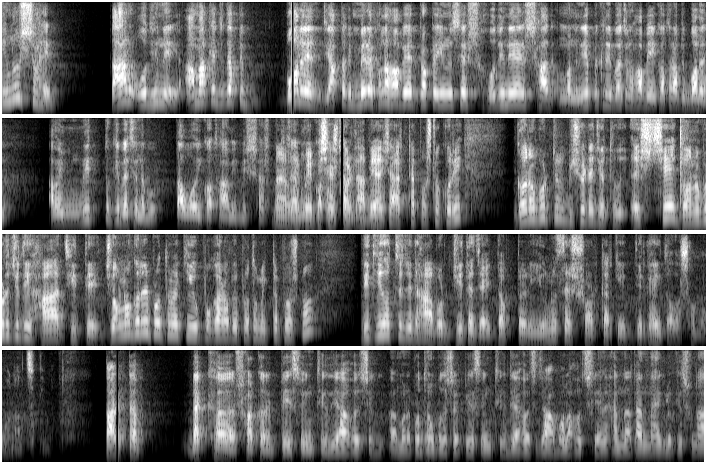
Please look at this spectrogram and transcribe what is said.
ইউনুস সাহেব তার অধীনে আমাকে যদি আপনি বলেন যে আপনাকে মেরে ফেলা হবে ডক্টর ইউনুসের অধীনে মানে নিরপেক্ষ নির্বাচন হবে এই কথাটা আপনি বলেন। আমি মৃত্যুকে বেছে নেব? তাও ওই কথা আমি বিশ্বাস কথা করেন আমি একটা প্রশ্ন করি। গণভোটের বিষয়টা যেহেতু এসছে গণভোট যদি হা জিতে জনগণের প্রথমে কি উপকার হবে? প্রথম একটা প্রশ্ন। দ্বিতীয় হচ্ছে যদি হা ভোট জিতে যায় ডক্টর ইউনুসের সরকার কি দীর্ঘায়িত হওয়ার সম্ভাবনা আছে কিনা? তার একটা ব্যাখ্যা সরকারের প্রেস উইং থেকে দেওয়া হয়েছে মানে প্রধান উপদেষ্টার প্রেস উইং থেকে দেওয়া হয়েছে যা বলা হচ্ছে হ্যান না তার না এগুলো কিছু না।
